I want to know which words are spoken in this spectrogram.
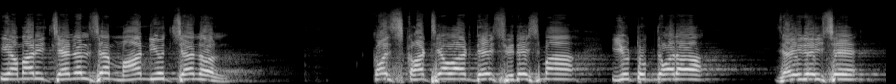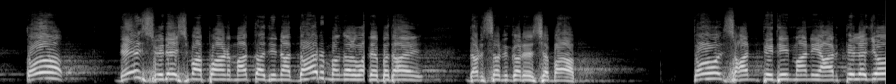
એ અમારી ચેનલ છે, મા ન્યૂઝ ચેનલ. કચ્છ, કાઠિયાવાડ દેશ વિદેશમાં યુટ્યુબ દ્વારા જઈ રહી છે. તો દેશ વિદેશમાં પણ માતાજીના દર મંગળવારે બધાય દર્શન કરે છે બાપ. તો શાંતિથી માની આરતી લેજો.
